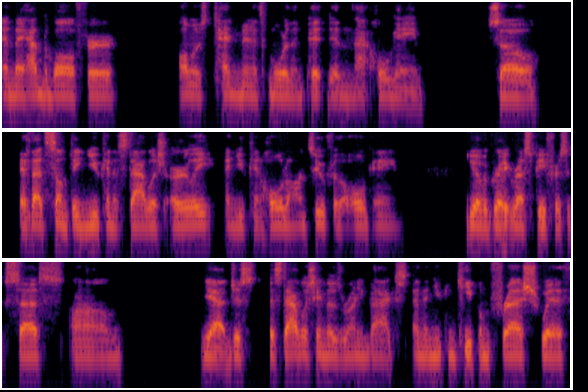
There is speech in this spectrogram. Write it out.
and they had the ball for almost 10 minutes more than Pitt did in that whole game. So if that's something you can establish early and you can hold on to for the whole game, you have a great recipe for success. Um, yeah, just establishing those running backs, and then you can keep them fresh with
